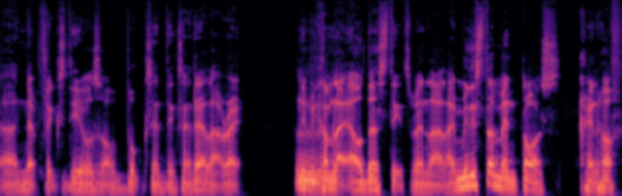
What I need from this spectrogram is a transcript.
uh, Netflix deals or books and things like that, lah, right? They mm. become like elder statesmen, lah, like minister mentors, kind of,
